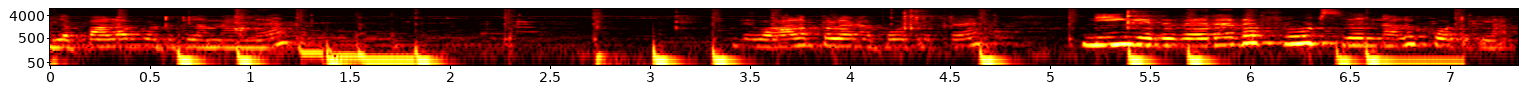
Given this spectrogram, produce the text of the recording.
இதில் பழம் போட்டுக்கலாம் மேலே. இது வாழைப்பழம் நான் போட்டிருக்கேன். நீங்கள் இது வேறு எதாவது ஃப்ரூட்ஸ் வேணுனாலும் போட்டுக்கலாம்.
